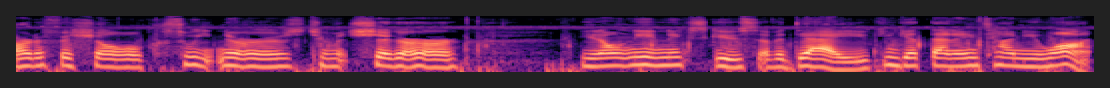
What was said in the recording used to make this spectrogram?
artificial sweeteners, too much sugar. You don't need an excuse of a day. You can get that anytime you want.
